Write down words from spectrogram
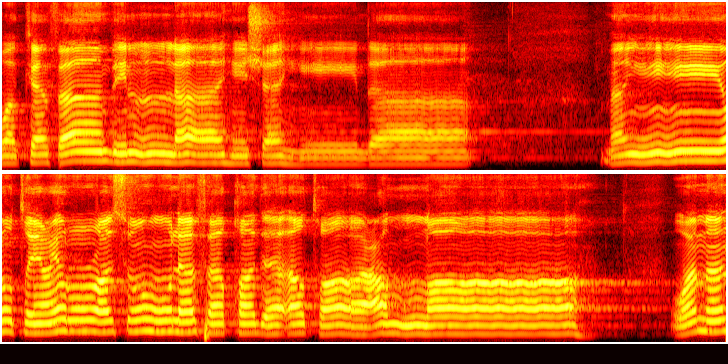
وكفى بالله شهيدا. من يطع الرسول فقد أطاع الله. ومن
